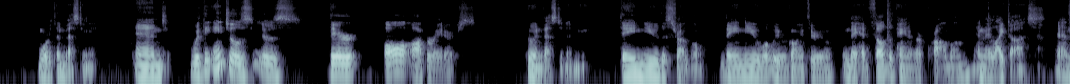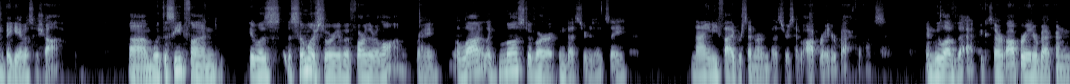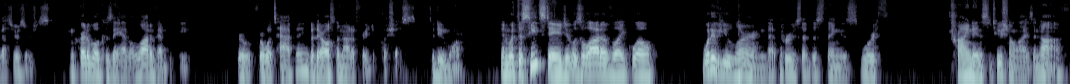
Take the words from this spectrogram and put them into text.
worth investing in. And with the angels, it was they're all operators who invested in me. They knew the struggle they knew what we were going through and they had felt the pain of our problem and they liked us and they gave us a shot. Um, with the seed fund, it was a similar story, but farther along, right? A lot, like most of our investors, I'd say 95% of our investors have operator backgrounds. And we love that because our operator background investors are just incredible because they have a lot of empathy for, for what's happening, but they're also not afraid to push us to do more. And with the seed stage, it was a lot of like, well, what have you learned that proves that this thing is worth trying to institutionalize enough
